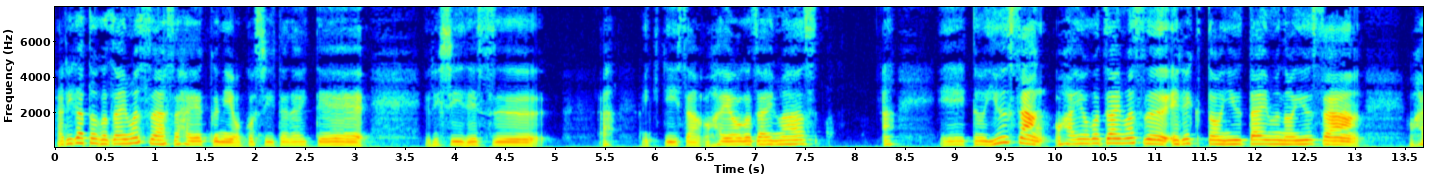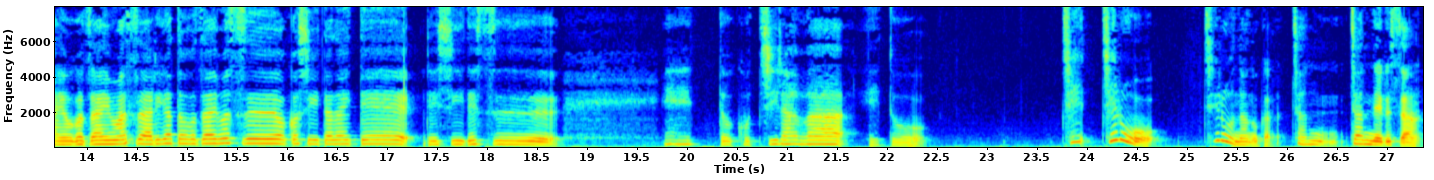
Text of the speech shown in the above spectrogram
ありがとうございます。朝早くにお越しいただいて。嬉しいです。ミキティさん、おはようございます。あ、えっ、ー、と、ゆうさん、おはようございます。エレクトン U タイムのゆうさん、おはようございます。ありがとうございます。お越しいただいて嬉しいです。えっ、と、こちらは、えっ、と、チェ、チェロ、チェロなのかな？チャン、チャンネルさん。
